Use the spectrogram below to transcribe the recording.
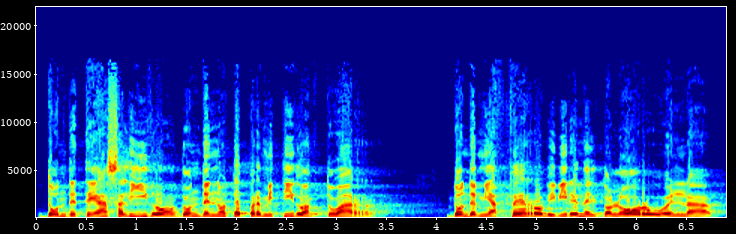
donde te ha salido, donde no te he permitido actuar, donde me aferro a vivir en el dolor o en la,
